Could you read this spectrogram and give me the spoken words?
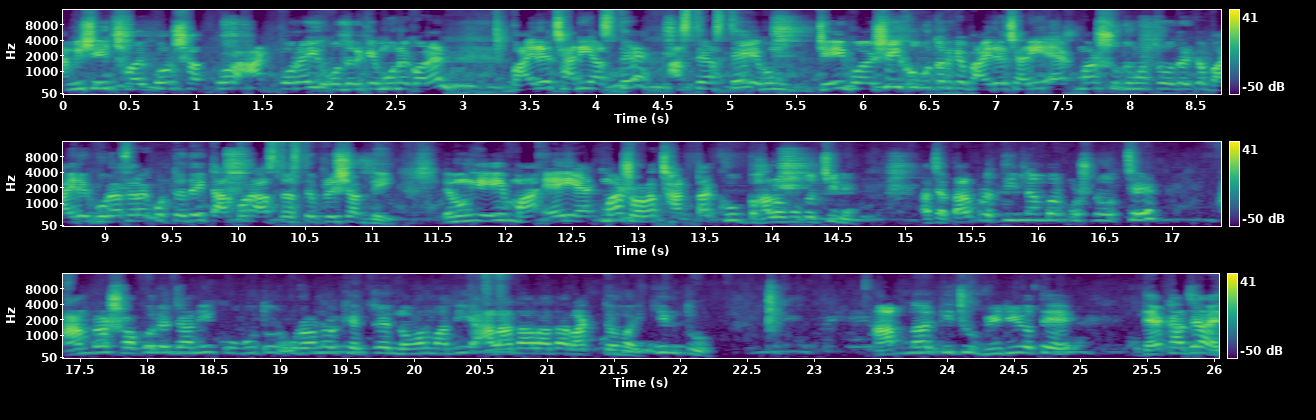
আমি সেই ছয় পর, সাত পর, আট পরেই ওদেরকে মনে করেন বাইরে ছাড়ি আস্তে আস্তে আস্তে এবং যেই বয়সেই কবুতরকে বাইরে ছাড়ি, এক মাস শুধুমাত্র ওদেরকে বাইরে ঘোরাফেরা করতে দেই, তারপরে আস্তে আস্তে প্রেশার দেই। এবং এই মা, এই এক মাস ওরা ছাড়টা খুব ভালো মতো চিনে। আচ্ছা তারপরে তিন নম্বর প্রশ্ন হচ্ছে, আমরা সকলে জানি কবুতর উড়ানোর ক্ষেত্রে নর মাদি আলাদা আলাদা রাখতে হয়, কিন্তু আপনার কিছু ভিডিওতে দেখা যায়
